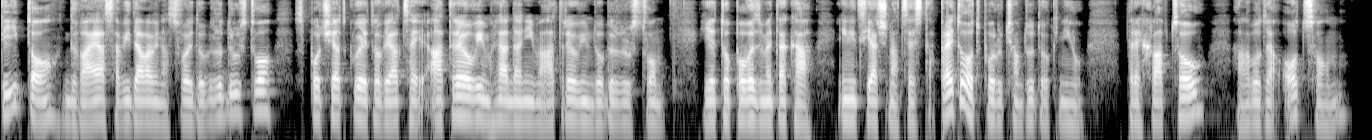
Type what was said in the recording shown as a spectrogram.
títo dvaja sa vydávajú na svoje dobrodružstvo. Spočiatku je to viacej Atreovým hľadaním a Atreovým dobrodružstvom. Je to povedzme taká iniciačná cesta. Preto odporúčam túto knihu pre chlapcov, alebo teda otcom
